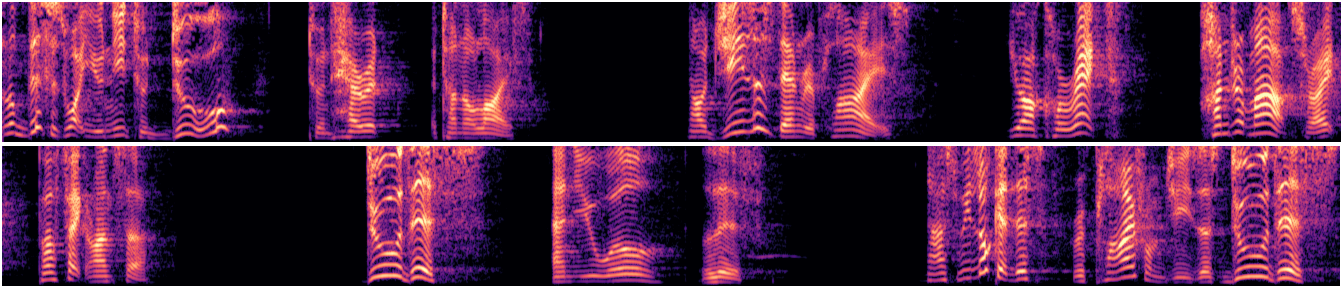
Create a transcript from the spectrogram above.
look, this is what you need to do to inherit eternal life. Now, Jesus then replies, You are correct. 100 marks, right? Perfect answer. Do this and you will live. Now, as we look at this reply from Jesus, do this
